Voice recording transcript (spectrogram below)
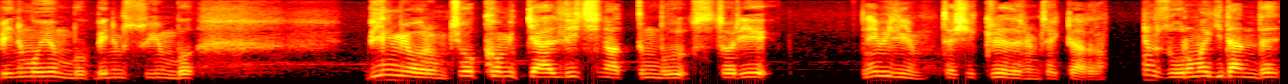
Benim oyun bu. Benim suyum bu. Bilmiyorum. Çok komik geldiği için attım bu story'i. Ne bileyim. Teşekkür ederim tekrardan. Benim zoruma giden de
